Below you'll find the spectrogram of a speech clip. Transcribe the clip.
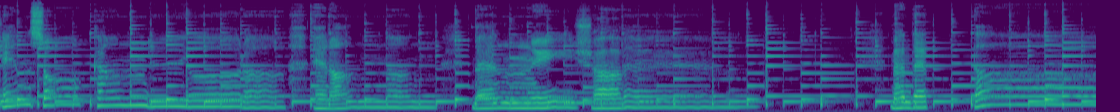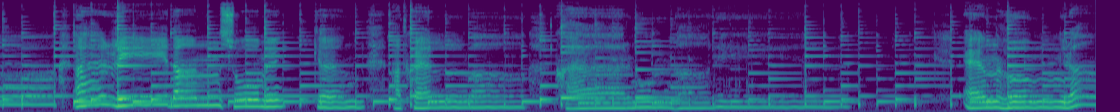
en sak kan du göra En annan människa väl. Men detta är redan så mycket att själva stjärnorna ler. En hungrande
